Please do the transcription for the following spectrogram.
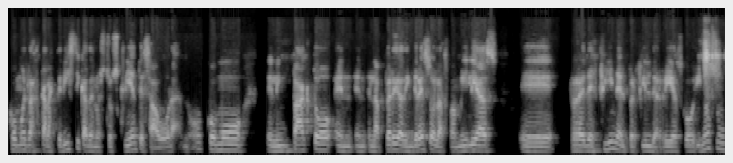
cómo es la característica de nuestros clientes ahora, ¿no? Cómo el impacto en, en, en la pérdida de ingresos de las familias eh, redefine el perfil de riesgo. Y no es un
